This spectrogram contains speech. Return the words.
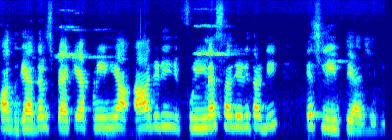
ਔਰ ਗੈਦਰਸ ਪੈ ਕੇ ਆਪਣੀ ਇਹ ਆ ਜਿਹੜੀ ਫੁੱਲਨੈਸ ਆ ਜਿਹੜੀ ਤੁਹਾਡੀ, ਇਹ ਸਲੀਵ ਤੇ ਆ ਜਾਏਗੀ।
